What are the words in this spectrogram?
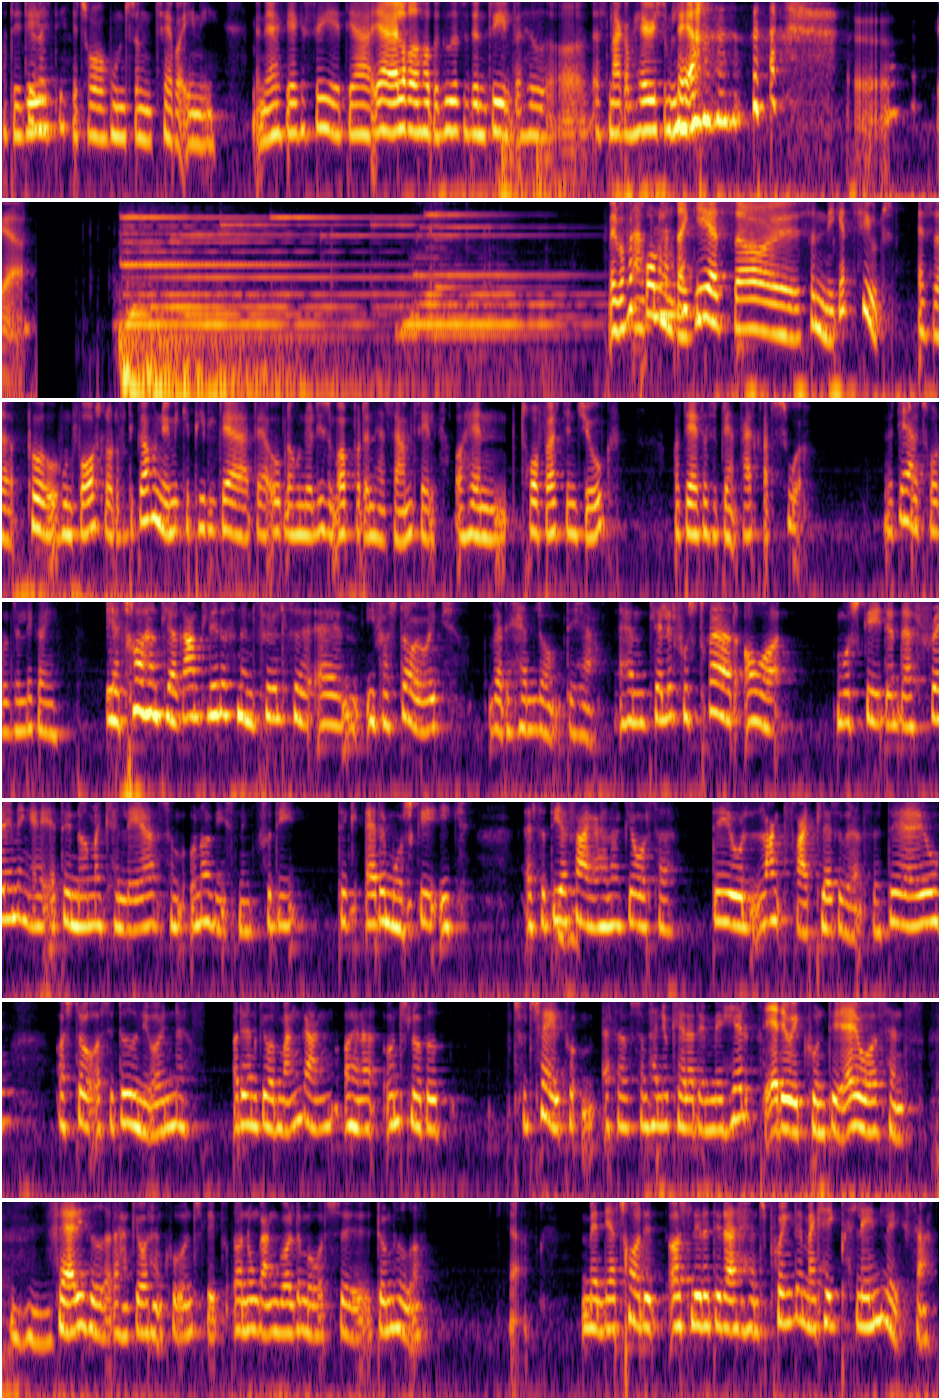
Og det er det, det er jeg tror, hun sådan taber ind i. Men jeg, jeg kan se, at jeg, jeg er allerede hoppet videre til den del, der hedder at, at snakke om Harry som lærer. uh, ja. Men hvorfor ja, tror du, han reagerer så, øh, så negativt altså på, hun foreslår det? For det gør hun jo i mit kapitel, der, der åbner hun jo ligesom op for den her samtale, og han tror først, det er en joke, og derefter så bliver han faktisk ret sur. Hvad, ja. hvad tror du, det ligger i? Jeg tror, han bliver ramt lidt af sådan en følelse af, I forstår jo ikke, hvad det handler om, det her. Han bliver lidt frustreret over måske den der framing af, at det er noget, man kan lære som undervisning, fordi det er det måske ikke. Altså de mhm. erfaringer, han har gjort sig, det er jo langt fra et klasseværelse. Det er jo at stå og se døden i øjnene. Og det har han gjort mange gange, og han har undsluppet totalt på, altså som han jo kalder det, med held. Det er det jo ikke kun, det er jo også hans mm-hmm. færdigheder, der har gjort, at han kunne undslippe. Og nogle gange Voldemorts øh, dumheder. Ja. Men jeg tror, det er også lidt af det, der er hans pointe. Man kan ikke planlægge sig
